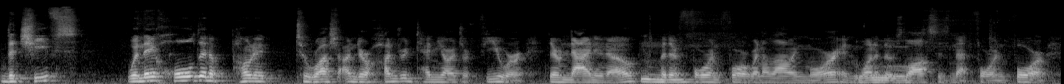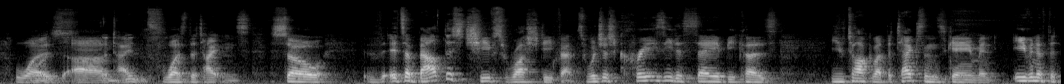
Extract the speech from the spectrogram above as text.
The Chiefs, when they hold an opponent to rush under 110 yards or fewer, they're 9 and 0, but they're Mhm. 4 and 4 when allowing more, and one of those losses in that 4 and 4 was, Was um, the Titans. Was the Titans. So th- it's about this Chiefs rush defense, which is crazy to say because you talk about the Texans game, and even if the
